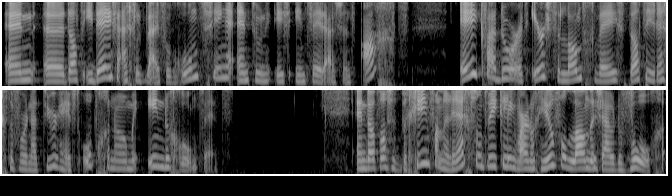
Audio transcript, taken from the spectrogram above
En uh, dat idee is eigenlijk blijven rondzingen. En toen is in 2008 Ecuador het eerste land geweest dat die rechten voor natuur heeft opgenomen in de grondwet. En dat was het begin van een rechtsontwikkeling waar nog heel veel landen zouden volgen.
